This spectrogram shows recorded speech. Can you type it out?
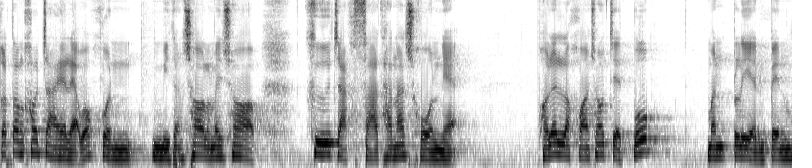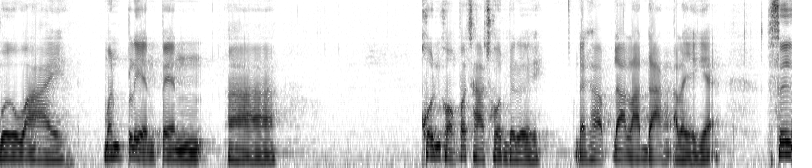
ก็ต้องเข้าใจแหละว่าคนมีทั้งชอบและไม่ชอบ คือจากสาธารณชนเนี่ย พอเล่นละครช่องเจ็ดปุ๊บ มันเปลี่ยนเป็นเวอร์ไวมันเปลี่ยนเป็นคนของประชาชนไปเลยนะครับดาราดังอะไรอย่างเงี้ยซึ่ง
